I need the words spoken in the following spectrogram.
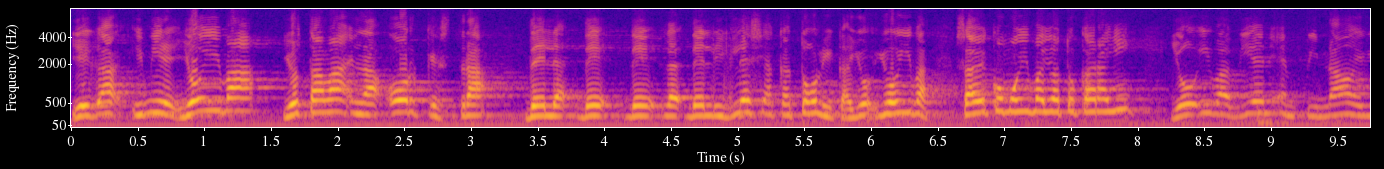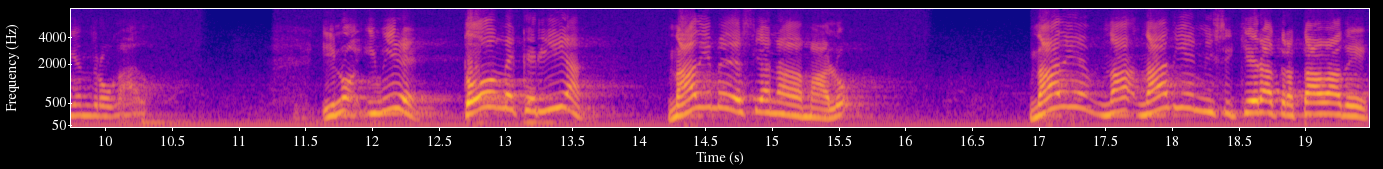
y mire, yo iba, yo estaba en la orquesta de la, de, la, iglesia católica. Yo, yo iba, ¿sabe cómo iba yo a tocar allí? Yo iba bien empinado y bien drogado. Y, no, y mire, todos me querían. Nadie me decía nada malo. Nadie, nadie ni siquiera trataba de,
